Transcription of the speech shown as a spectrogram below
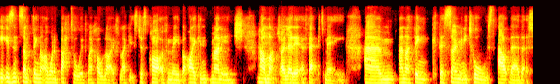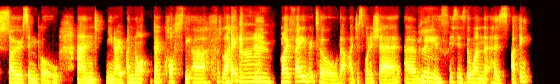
It isn't something that I want to battle with my whole life. Like it's just part of me, but I can manage how mm. much I let it affect me. Um, and I think there's so many tools out there that are so simple and, you know, are not, don't cost the earth. like no. my favorite tool that I just want to share. Um, Please. this is the one that has, I think,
